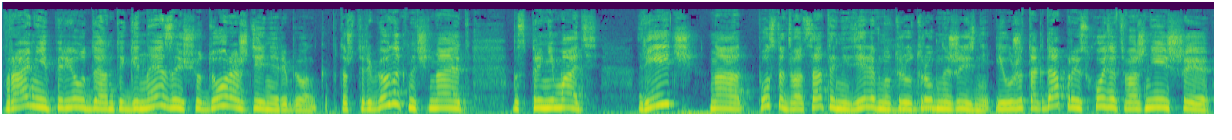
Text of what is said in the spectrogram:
в ранние периоды антогенеза еще до рождения ребенка, потому что ребенок начинает воспринимать речь на после 20 недели внутриутробной жизни. И уже тогда происходят важнейшие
